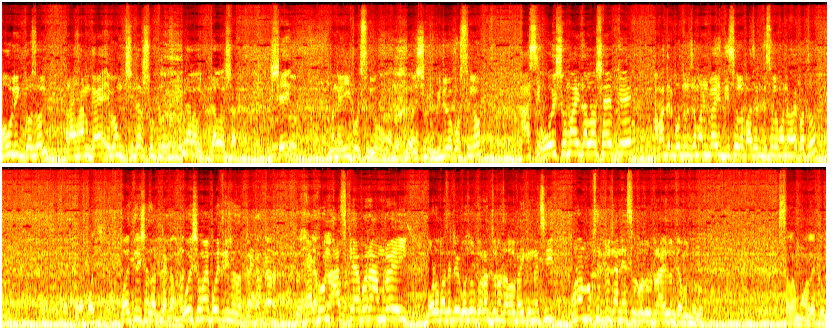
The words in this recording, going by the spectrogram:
মৌলিক গজল রায়হান গায় এবং সেটার করেছিল জালাল জালাল সাহেব। সেই মানে ই করছিল মানে ভিডিও করছিল। আজকে ওই সময় জালাল সাহেবকে আমাদের বদরুজ্জামান ভাই দিছিল বাজেট দিছিল মনে হয় কত? পঁয়ত্রিশ হাজার টাকা। ওই সময় পঁয়ত্রিশ হাজার টাকা। তো এখন আজকে আবার আমরা এই বড় বাজেটের গজল করার জন্য জালাল ভাই কিনেছি ওনার মুখ থেকে একটু জানিয়েছিল গজলটার আয়োজন কেমন হলো। আসসালামু আলাইকুম।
